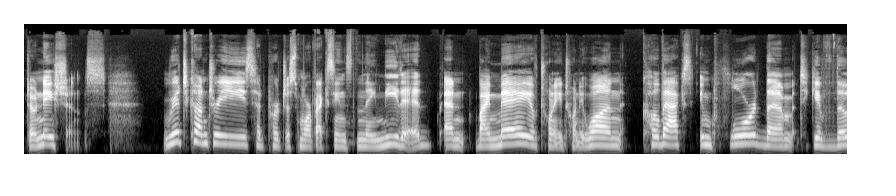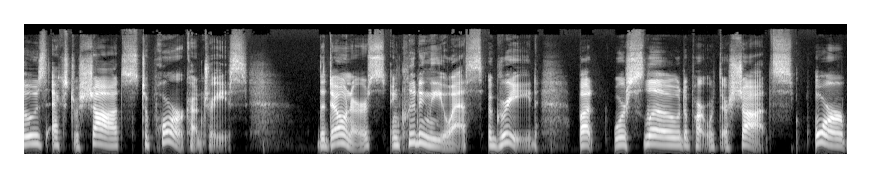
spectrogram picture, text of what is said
donations. Rich countries had purchased more vaccines than they needed, and by May of 2021, COVAX implored them to give those extra shots to poorer countries. The donors, including the US, agreed, but were slow to part with their shots, or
